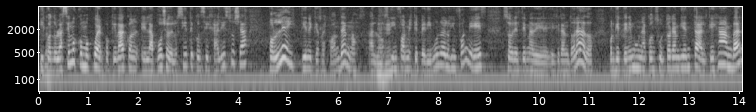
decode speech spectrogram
Y cuando lo hacemos como cuerpo, que va con el apoyo de los siete concejales, eso ya por ley tiene que respondernos a los informes que pedimos. Uno de los informes es sobre el tema del Gran Dorado, porque tenemos una consultora ambiental que es Ámbar,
